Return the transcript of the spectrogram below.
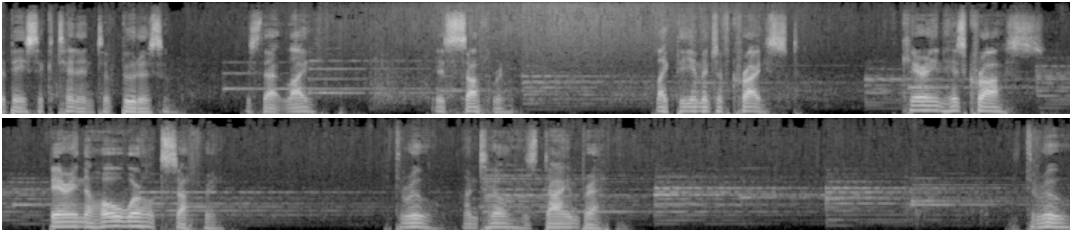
The basic tenet of Buddhism is that life is suffering, like the image of Christ, carrying his cross, bearing the whole world's suffering, through until his dying breath. Through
